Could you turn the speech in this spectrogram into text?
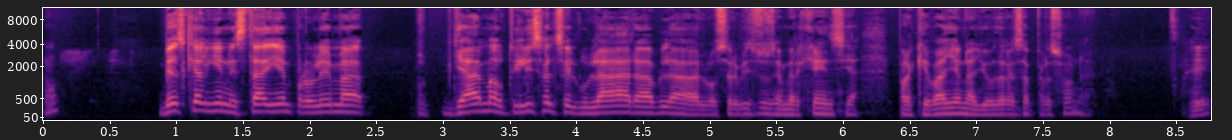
¿no? Ves que alguien está ahí en problema, pues, llama, utiliza el celular, habla a los servicios de emergencia para que vayan a ayudar a esa persona. Sí.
